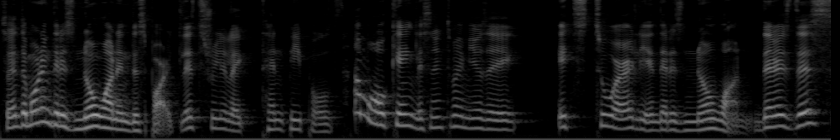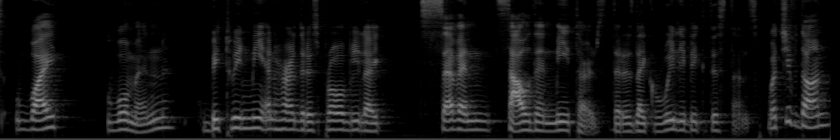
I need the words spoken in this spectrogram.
So in the morning, there is no one in this part. Literally like 10 people. I'm walking, listening to my music. It's too early and there is no one. There is this white woman between me and her. There is probably like 7,000 meters. There is like really big distance. What you've done,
